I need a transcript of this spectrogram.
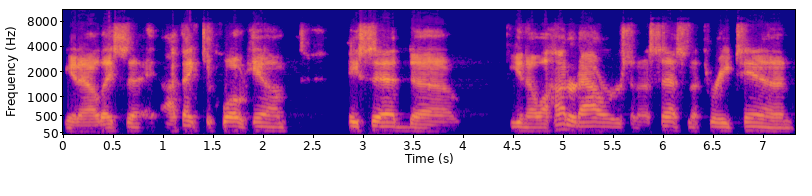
You know, they said, I think to quote him, he said, uh, you know, 100 hours in a Cessna 310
